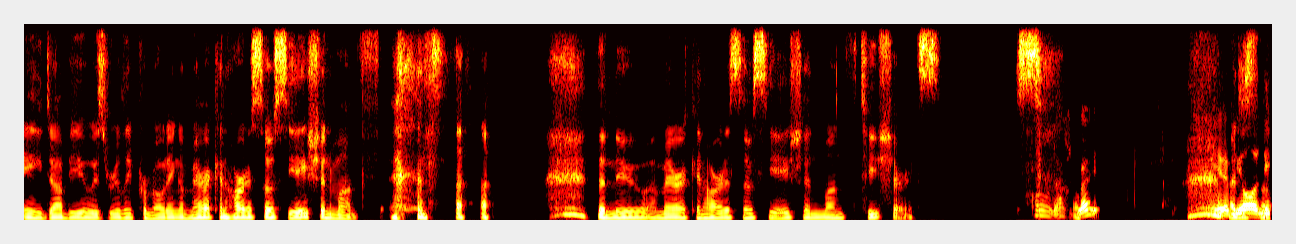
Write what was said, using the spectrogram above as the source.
AEW is really promoting American Heart Association Month, the new American Heart Association Month T-shirts. Oh, that's great. Yeah, we all need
